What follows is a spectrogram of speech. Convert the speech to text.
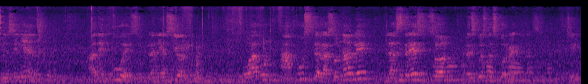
su enseñanza, adecue su planeación o haga un ajuste razonable, las tres son respuestas correctas. ¿Sí?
